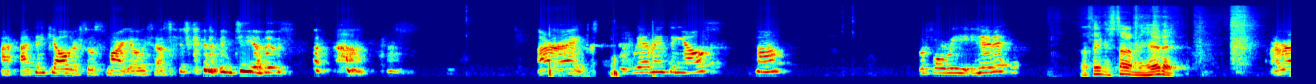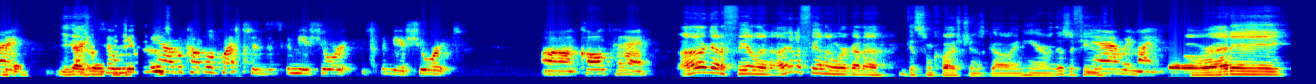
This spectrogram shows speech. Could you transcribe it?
I, I think y'all are so smart. You always have such good ideas. All right. Do we have anything else, Tom? Before we hit it? I think it's time to hit it. All right. You guys right, so we only have a couple of questions. It's gonna be a short, it's gonna be a short uh, call today. I got a feeling I got a feeling we're gonna get some questions going here. There's a few Yeah, we might. Already.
